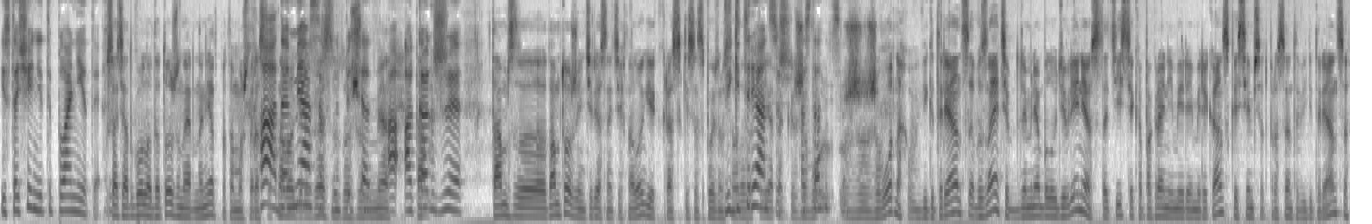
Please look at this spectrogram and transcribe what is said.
истощения этой планеты. Кстати, от голода тоже, наверное, нет, потому что раз а, да, мясо тоже мя... А, а там, как же... Там, там тоже интересная технология, как раз таки с использованием Вегетарианцы клеток животных. Вегетарианцы, вы знаете, для меня было удивление, статистика, по крайней мере, американская, 70% вегетарианцев,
